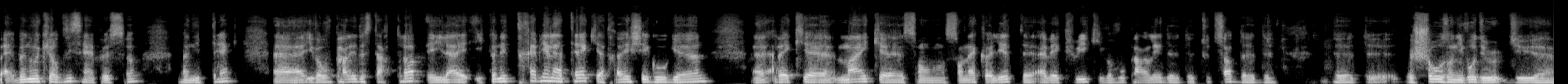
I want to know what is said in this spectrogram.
Ben, Benoît Curdi, c'est un peu ça dans Niptech. Euh, il va vous parler de start-up et il a, il connaît très bien la tech. Il a travaillé chez Google euh, avec euh, Mike, euh, son, son acolyte, euh, avec lui, qui va vous parler de, de toutes sortes de, de, de, de- de choses au niveau du, du, euh,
